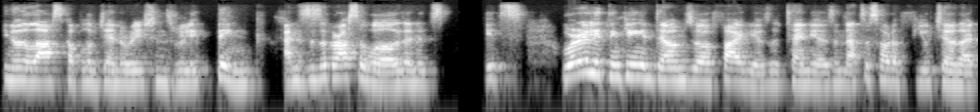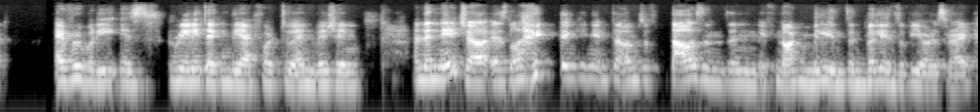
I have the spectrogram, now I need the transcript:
you know the last couple of generations really think and this is across the world and it's it's we're really thinking in terms of five years or 10 years and that's the sort of future that everybody is really taking the effort to envision. And then nature is like thinking in terms of thousands and if not millions and billions of years right?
